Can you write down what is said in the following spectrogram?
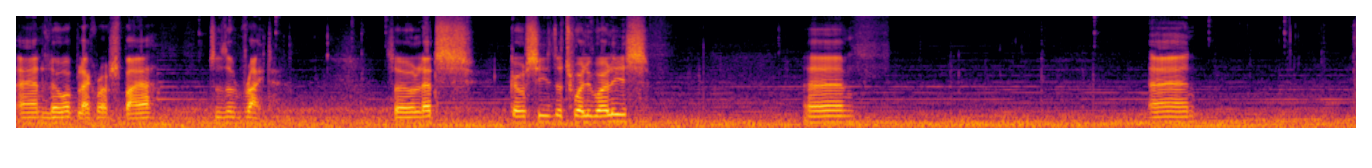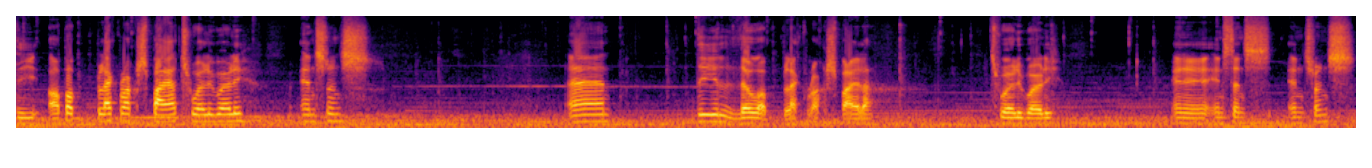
and Lower Blackrock Spire to the right. So let's go see the Twirly Whirlies. Um, and the upper Blackrock Spire Twirly Whirly instance and the lower Blackrock Spire Twirly Whirly in uh, instance entrance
